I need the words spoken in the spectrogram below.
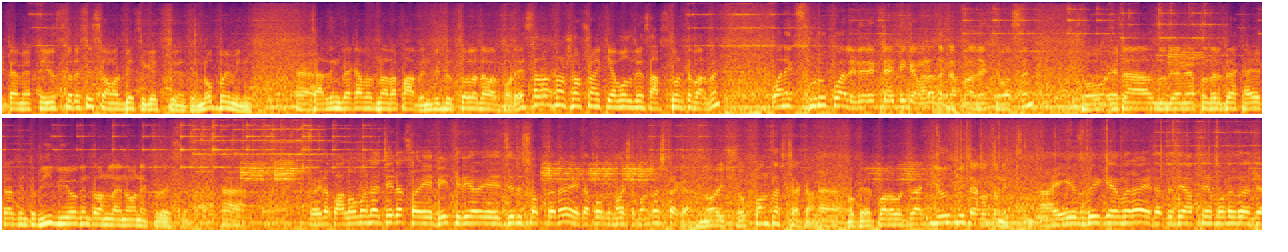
এটা আমি একটা ইউজ করেছি সো আমার বেসিক এক্সপিরিয়েন্সে নব্বই মিনিট হ্যাঁ। চার্জিং ব্যাকআপ আপনারা পাবেন বিদ্যুৎ চলে দেওয়ার পরে। এছাড়া আপনারা সবসময় কেবল দিয়ে চার্জ করতে পারবেন। অনেক ছোটো কোয়ালিটির একটা আইপি ক্যামেরা যেটা আপনারা দেখতে পাচ্ছেন। তো এটা যদি আমি আপনাদের দেখাই এটার কিন্তু রিভিউ কিন্তু অনলাইনে অনেক রয়েছে। হ্যাঁ তো এটা ভালো মানের যেটা বি থ্রি জিরো সফটওয়্যার এটা পড়বে নয়শো পঞ্চাশ টাকা। নয়শো পঞ্চাশ টাকা। হ্যাঁ। ওকে এর পরবর্তী আর ইউজবিটা কত নিচ্ছেন? হ্যাঁ ইউএসবি ক্যামেরা এটা যদি আপনি মনে করেন যে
